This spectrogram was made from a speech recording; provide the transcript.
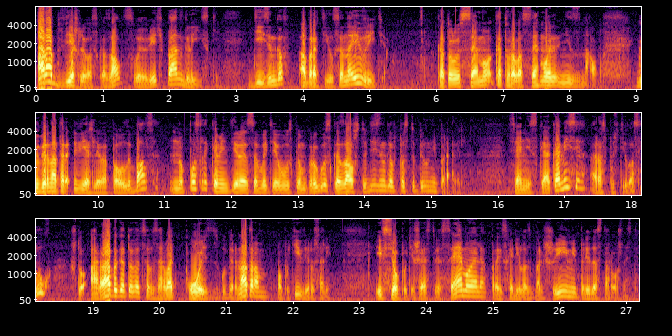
Араб вежливо сказал свою речь по-английски. Дизингов обратился на иврите, которую Сэму, которого Сэмуэль не знал. Губернатор вежливо поулыбался, но после, комментируя события в узком кругу, сказал, что Дизингов поступил неправильно. Сионистская комиссия распустила слух, что арабы готовятся взорвать поезд с губернатором по пути в Иерусалим. И все путешествие Сэмуэля происходило с большими предосторожностями.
